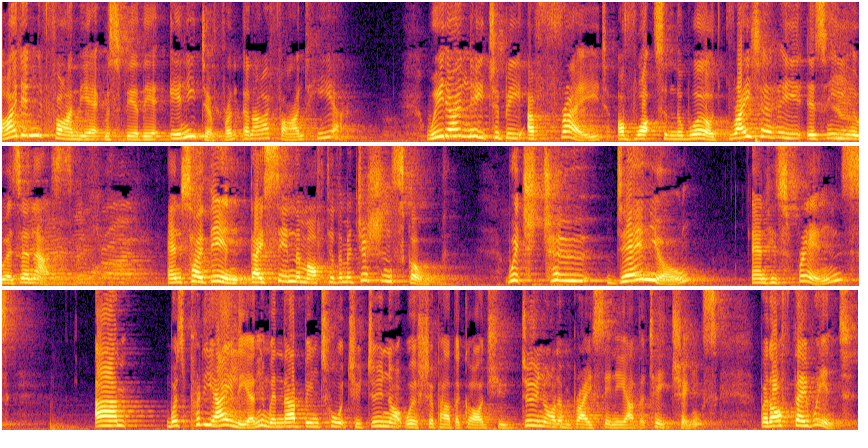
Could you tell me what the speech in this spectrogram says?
I didn't find the atmosphere there any different than I find here. We don't need to be afraid of what's in the world. Greater he is he who is in us. And so then they send them off to the magician school, which to Daniel and his friends um, was pretty alien when they've been taught you do not worship other gods, you do not embrace any other teachings. But off they went.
